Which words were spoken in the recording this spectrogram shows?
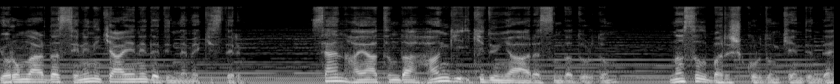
Yorumlarda senin hikayeni de dinlemek isterim. Sen hayatında hangi iki dünya arasında durdun? Nasıl barış kurdun kendinde?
